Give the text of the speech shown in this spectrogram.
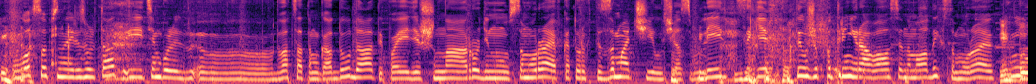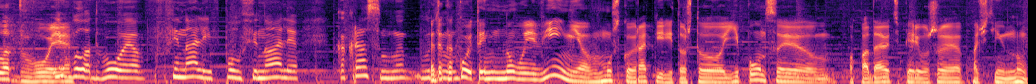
Вот, собственно, и результат. И тем более э, в 2020 году, да, ты поедешь на родину самураев, которых ты замочил сейчас в Лейпциге. Ты уже потренировался на молодых самураях. Их Они- было двое. Их было двое в финале и в полуфинале. Как раз мы будем... Это какое-то новое веяние в мужской рапире, то, что японцы попадают теперь уже почти, ну,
